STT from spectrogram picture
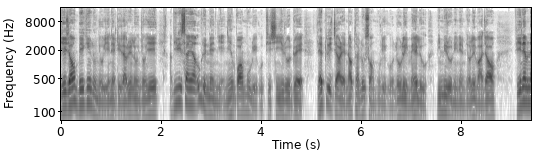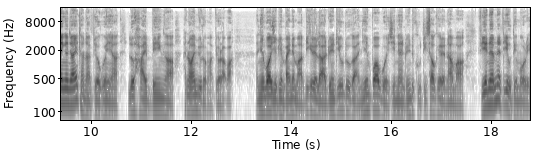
ရေကြောင်းဘေးကင်းလုံခြုံရေးနဲ့ဒေသတွင်းလုံခြုံရေးအပြည်ပြည်ဆိုင်ရာဥပဒေနဲ့ညီအငင်းပွားမှုတွေကိုဖြေရှင်းရေးတို့အတွက်လက်တွေ့ကျတဲ့နောက်ထပ်လှုပ်ဆောင်မှုတွေကိုလုပ်လိမ့်မယ်လို့မိမိတို့အနေနဲ့မျှော်လင့်ပါကြောင်းဗီယက်နမ်နိုင်ငံသားရေးဌာနပြောခွင့်ရ Lo Hai Bing ကဟနွိုင်းမြို့တော်မှာပြောတာပါ။ အငင်းပွားရေပြင်ပိုင်နက်မှာပြီးခဲ့တဲ့လအတွင်းတရုတ်တို့ကအငင်းပွားပွဲရေနံတွင်းတစ်ခုတိစောက်ခဲ့တဲ့နောက်မှာဗီယက်နမ်နဲ့တရုတ်သင်္ဘောတွေ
